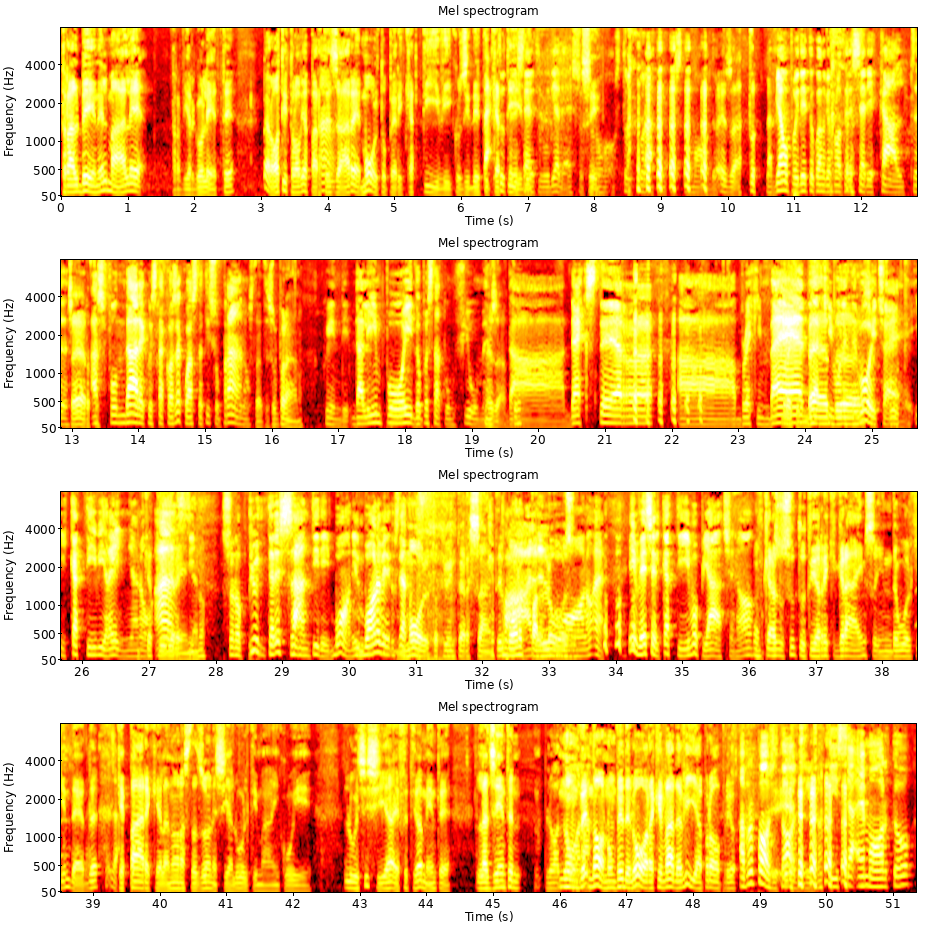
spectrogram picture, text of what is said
tra il bene e il male, tra virgolette, però ti trovi a parteggiare molto per i cattivi, i cosiddetti Ah. Beh, tutte le cattivi. serie TV di adesso Sì. sono strutturate in questo modo. esatto. L'abbiamo poi detto quando abbiamo parlato delle serie cult. Certo. A sfondare questa cosa qua stati Soprano. Stati Soprano. Quindi da lì in poi, dopo è stato un fiume. Esatto. Da Dexter a Breaking Bad, Breaking Bad, a chi volete voi. Cioè, tutti. i cattivi regnano. I cattivi anzi, regnano. Sono più interessanti dei buoni. Il buono viene considerato Molto più interessante. Che il buono palle, il palloso. buono, eh. Invece il cattivo piace, no? Un caso su tutti, Rick Grimes in The Walking Dead, esatto. che pare che la nona stagione sia l'ultima in cui lui ci sia, effettivamente la gente Lo non, ve- no, non vede l'ora che vada via proprio. A proposito, oggi notizia è morto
